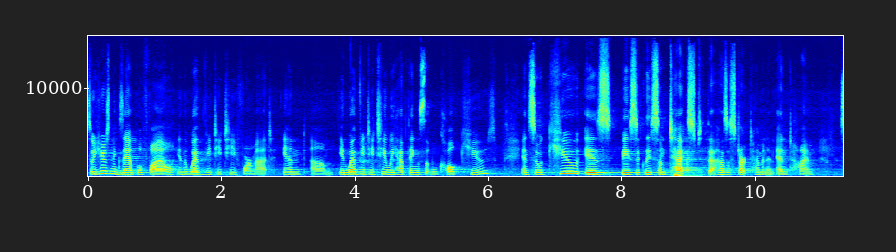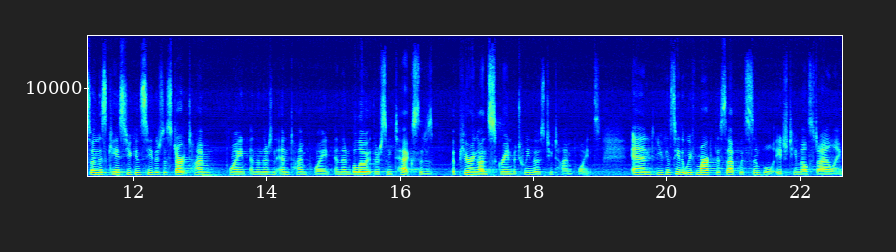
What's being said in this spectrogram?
So here's an example file in the WebVTT format. And um, in WebVTT, we have things that we'll call cues. And so a cue is basically some text that has a start time and an end time. So in this case, you can see there's a start time point, and then there's an end time point, and then below it, there's some text that is appearing on screen between those two time points. And you can see that we've marked this up with simple HTML styling.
